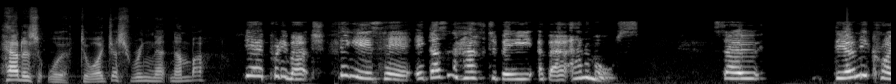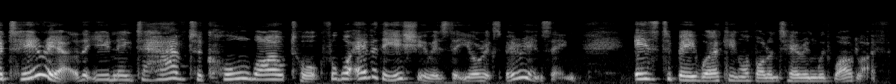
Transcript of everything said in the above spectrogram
How does it work? Do I just ring that number? Yeah, pretty much. Thing is, here it doesn't have to be about animals. So the only criteria that you need to have to call Wild Talk for whatever the issue is that you're experiencing is to be working or volunteering with wildlife.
